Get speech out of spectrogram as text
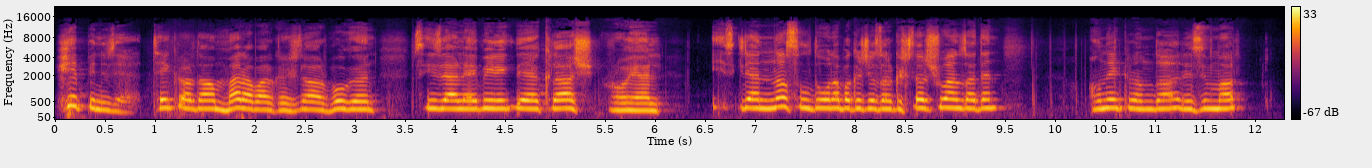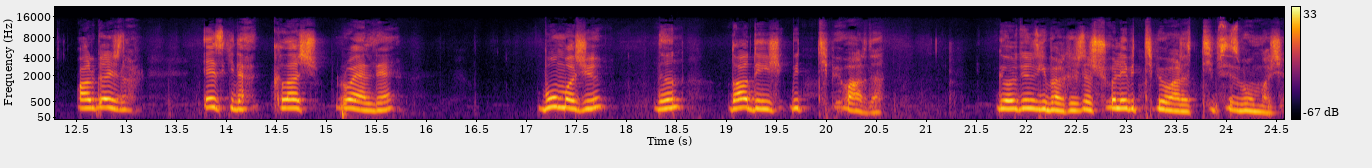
Hepinize tekrardan merhaba arkadaşlar. Bugün sizlerle birlikte Clash Royale eskiden nasıldı ona bakacağız arkadaşlar. Şu an zaten ana ekranımda resim var. Arkadaşlar eskiden Clash Royale'de bombacının daha değişik bir tipi vardı. Gördüğünüz gibi arkadaşlar şöyle bir tipi vardı. Tipsiz bombacı.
